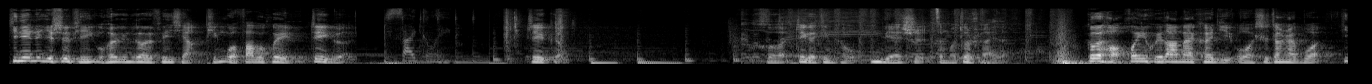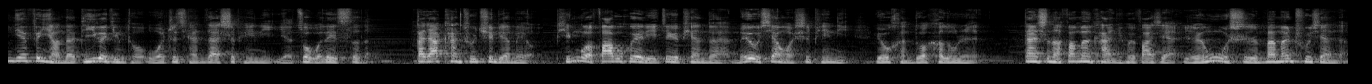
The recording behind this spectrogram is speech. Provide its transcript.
今天这期视频我会跟各位分享苹果发布会里这个、这个和这个镜头分别是怎么做出来的。各位好，欢迎回到麦科技，我是张帅波。今天分享的第一个镜头，我之前在视频里也做过类似的，大家看出区别没有？苹果发布会里这个片段没有像我视频里有很多克隆人，但是呢，放慢看你会发现人物是慢慢出现的。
